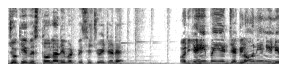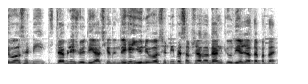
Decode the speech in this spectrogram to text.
जो कि विस्तोला रिवर पे सिचुएटेड है। और यहीं पे ये जगलॉनियन यूनिवर्सिटी स्टैब्लिश हुई थी आज के दिन। देखिए यूनिवर्सिटी पे सबसे ज़्यादा ध्यान क्यों दिया जाता है पता है?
